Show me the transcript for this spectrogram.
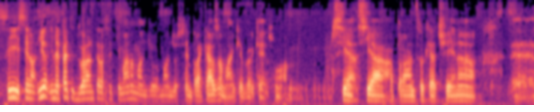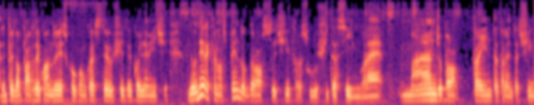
Sì, sì, no, io in effetti durante la settimana mangio, mangio, sempre a casa, ma anche perché insomma, sia, sia, a pranzo che a cena, eh, ripeto, a parte quando esco con queste uscite con gli amici, devo dire che non spendo grosse cifre sull'uscita singola, eh. mangio però 30-35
